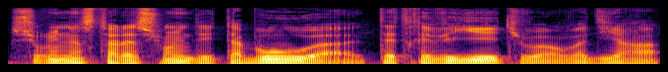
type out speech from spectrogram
sur une installation et des tabots, à t'être éveillé, tu vois, on va dire, à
